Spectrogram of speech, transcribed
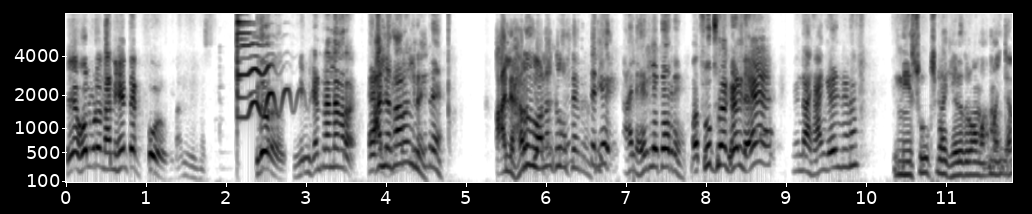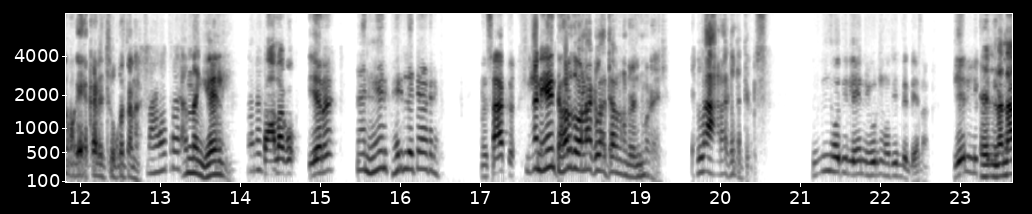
ಏ ಹೋಲ್ ಬಿಡು ನಾನು ಇದು ನಿಮ್ ಗಂಟ್ರಲ್ಲಿ ಅದ್ರ? ಅಲ್ಲಿ ಅದಾರಲ್ರಿ. ಅಲ್ಲಿ ಹರಿದು ಒಣ ಅಲ್ಲಿ ಹರಿಲಿಕ್ಕಾರ್ರಿ ಮತ್ ಸೂಕ್ಷ್ಮ ಹೇಳಿ ನಾ ಹೆಂಗ್ ಹೇಳಿ ನೀ ಸೂಕ್ಷ್ಮವಾಗಿ ಹೇಳಿದ್ರು ಮಾಮ ಹಿಂಗ ಮಗ ಯಾಕಡೆ ತಿಳ್ಕೊತಾನ? ಅಂದಂಗೆ ಹೇಳಿ. ಕಾಲಾಗು ಏನ? ನಾನು ಹೆಂಡತಿ ಹರಿಲಿಕ್ಕಾಳ್ರಿ ಸಾಕು. ನಾನು ಏನ್ ತರದು ಒಣಾಕ್ಲತ್ತಾರ ನೋಡ್ರಿ ನೋಡಿ ಎಲ್ಲ ಹಾರಾಕ್ಲತ್ತೀವಿ ನಿನ್ ಓದಿಲ್ಲ ಏನ್ ಇವ್ರನ್ನ ಓದಿಲ್ಲ ಏನ? ಏನ್ ನಾ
